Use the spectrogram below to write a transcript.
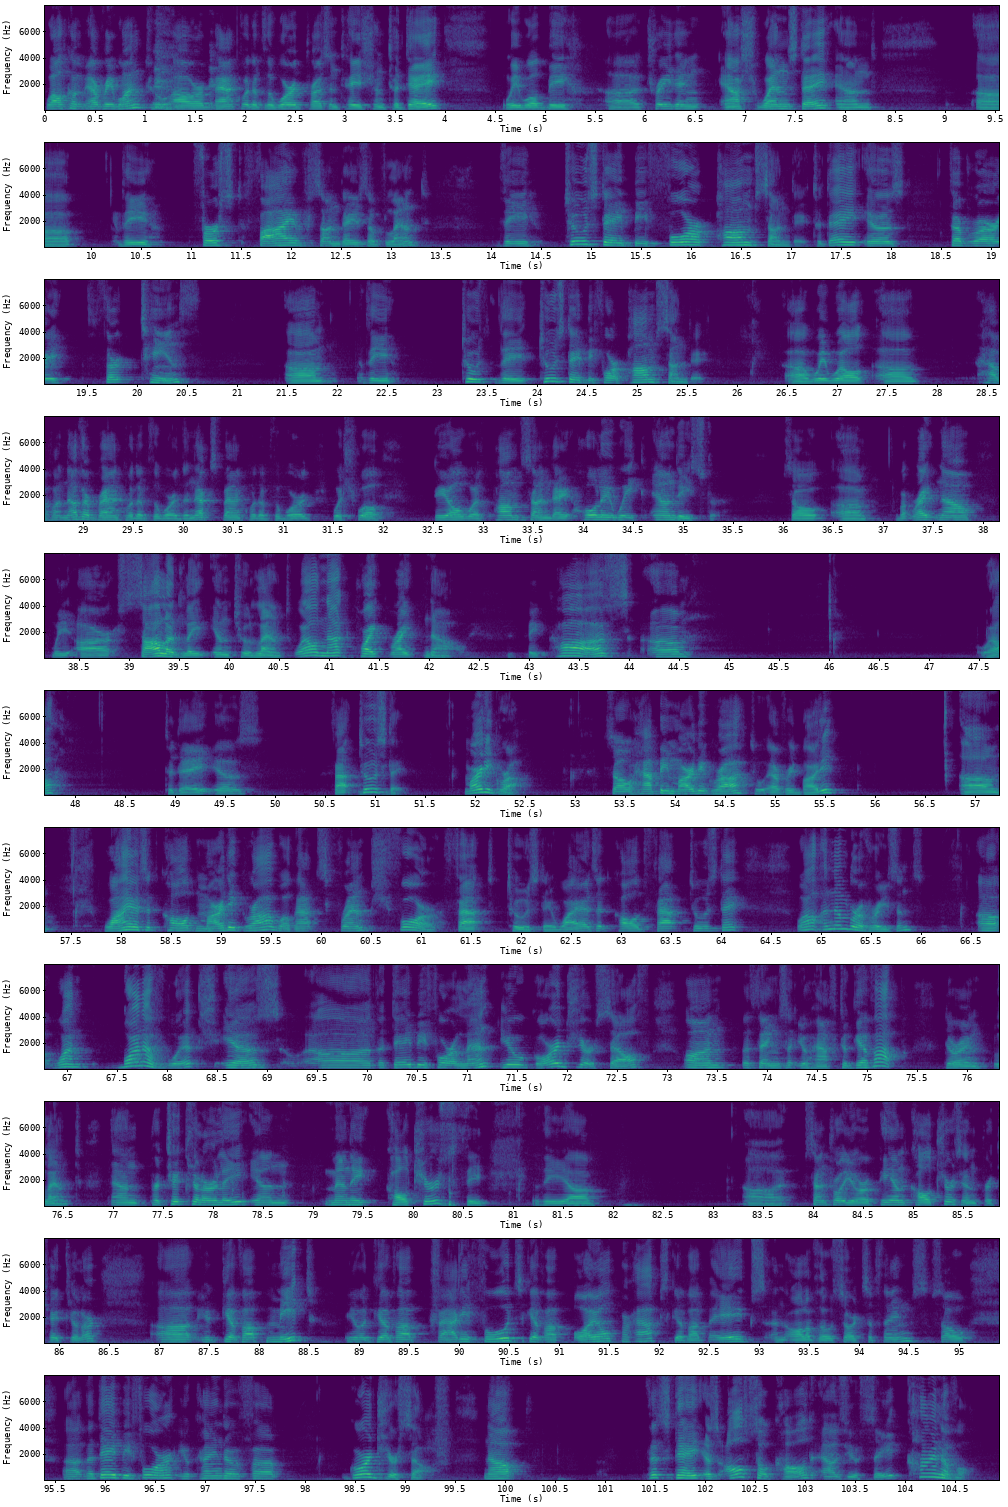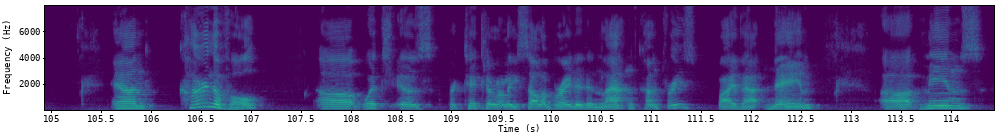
Welcome, everyone, to our Banquet of the Word presentation today. We will be uh, treating Ash Wednesday and uh, the first five Sundays of Lent. The Tuesday before Palm Sunday. Today is February 13th. Um, the, tu- the Tuesday before Palm Sunday, uh, we will uh, have another banquet of the Word, the next banquet of the Word, which will deal with Palm Sunday, Holy Week, and Easter. So, um, but right now we are solidly into Lent. Well, not quite right now, because, um, well, today is Fat Tuesday, Mardi Gras. So, happy Mardi Gras to everybody. Um, why is it called Mardi Gras? Well, that's French for Fat Tuesday. Why is it called Fat Tuesday? Well, a number of reasons. Uh, one, one of which is uh, the day before Lent, you gorge yourself on the things that you have to give up during Lent. And particularly in many cultures, the, the uh, uh Central European cultures in particular, uh, you'd give up meat, you would give up fatty foods, give up oil perhaps, give up eggs, and all of those sorts of things. So uh, the day before, you kind of uh, gorge yourself. Now, this day is also called, as you see, Carnival. And Carnival, uh, which is particularly celebrated in Latin countries by that name, uh, means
